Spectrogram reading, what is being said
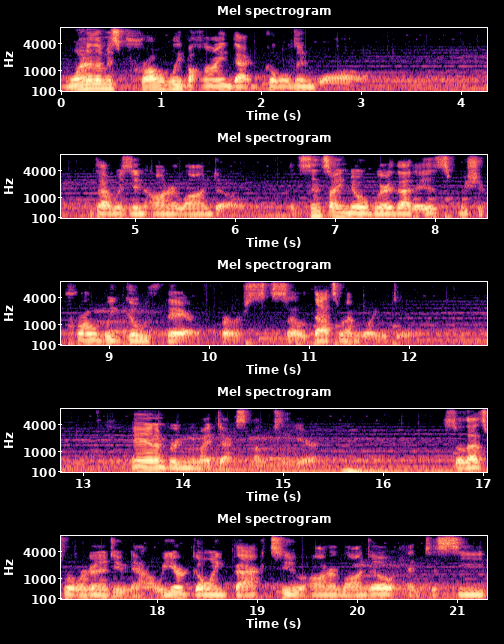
One of them is probably behind that golden wall that was in Anor Londo. And since I know where that is, we should probably go there first. So that's what I'm going to do. And I'm bringing my decks up to here. So that's what we're going to do now. We are going back to Anor Londo and to see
